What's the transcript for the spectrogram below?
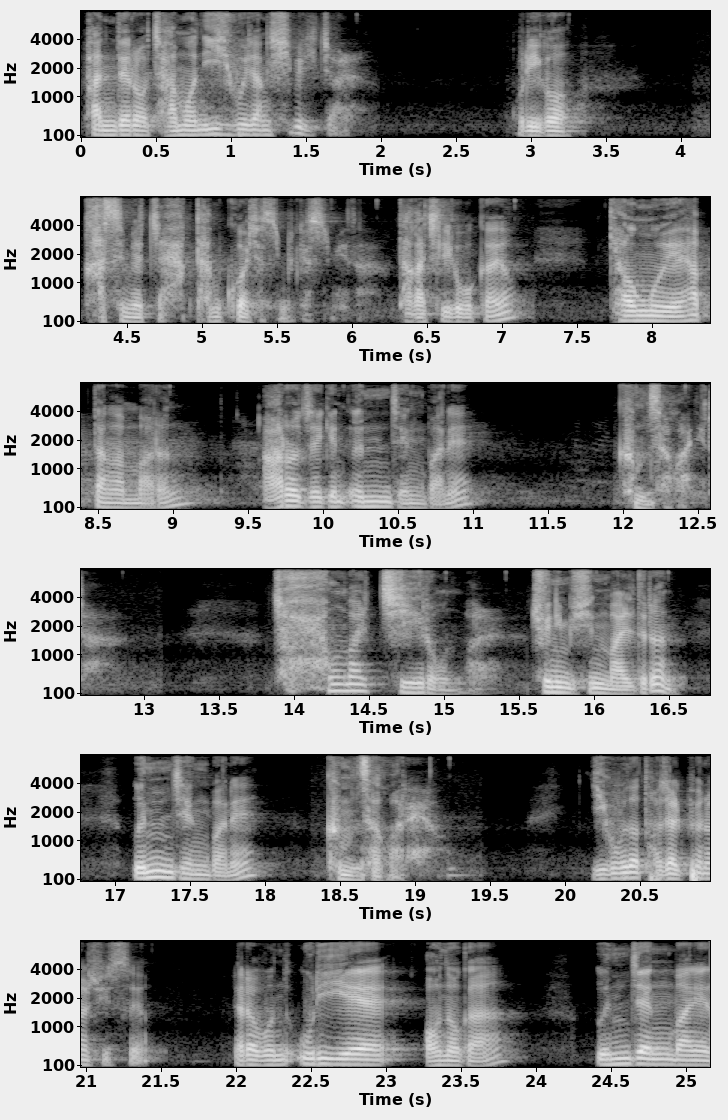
반대로 잠언 25장 11절. 우리 이거 가슴에 쫙 담고 가셨으면 좋겠습니다. 다 같이 읽어볼까요? 경우에 합당한 말은 아로제긴 은쟁반의 금사관이라. 정말 지혜로운 말. 주님 주신 말들은 은쟁반의 금사관이에요. 이거보다 더 잘 표현할 수 있어요? 여러분, 우리의 언어가 은쟁반에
